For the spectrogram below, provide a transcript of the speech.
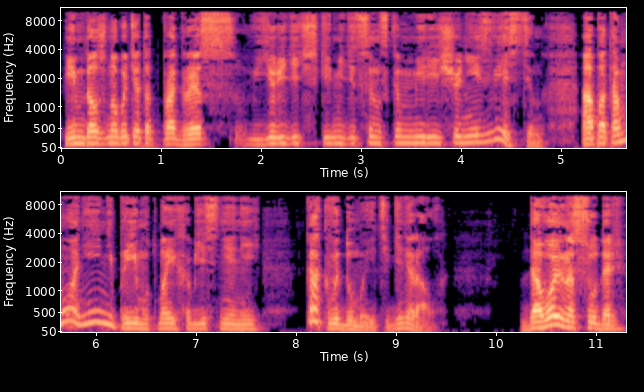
Им, должно быть, этот прогресс в юридически-медицинском мире еще неизвестен, а потому они не примут моих объяснений — как вы думаете, генерал? Довольно, сударь,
